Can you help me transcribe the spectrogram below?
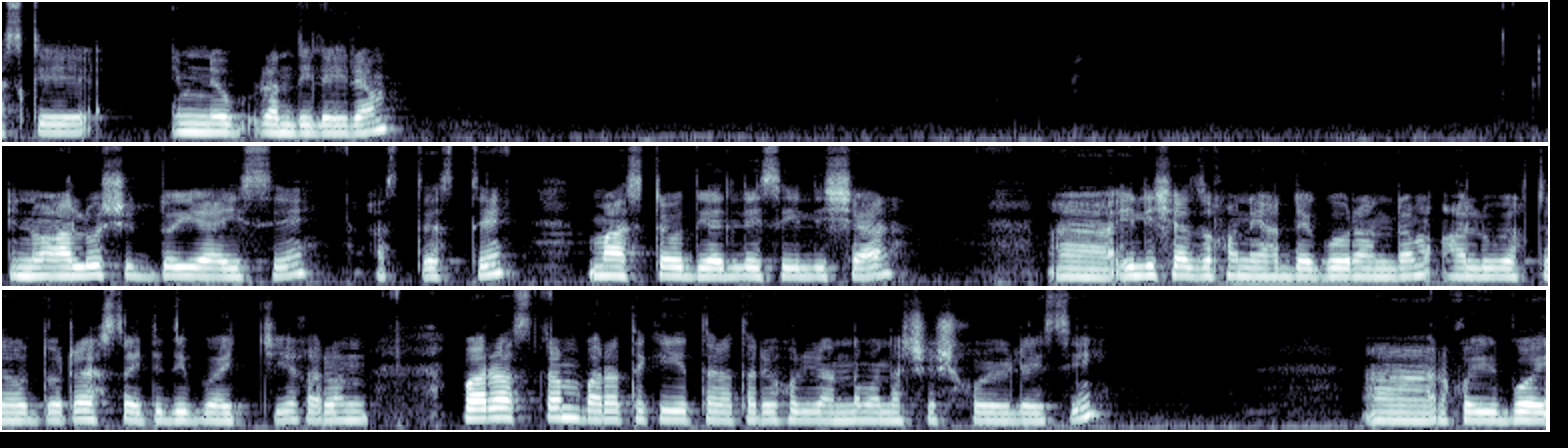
আজকে এমনিও রান্ধিলে এরাম এনে আলু সিদ্ধ হয়ে আইসে আস্তে আস্তে। মাছটাও দিয়া দিলেছে ইলিশার ইলিশা যখন এক ডেগো রান্দাম আলু একটা দুটা এক সাইডে দিব আইছি, কারণ বারা আসতাম বারা থেকে তাড়াতাড়ি করে রান্না বান্না শেষ করে লাইছি। আর কই বই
